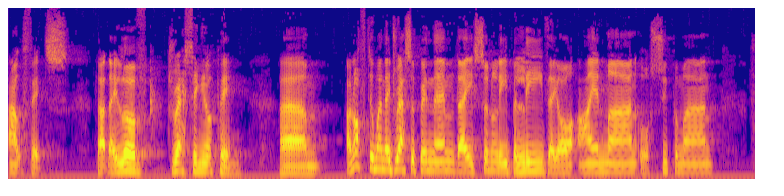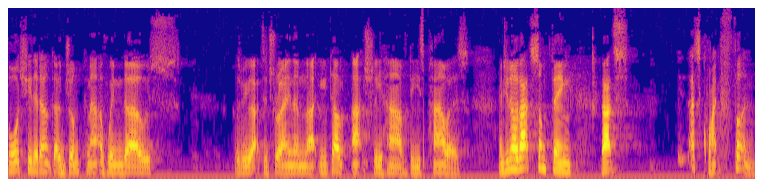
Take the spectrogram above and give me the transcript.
outfits that they love dressing up in. Um, and often when they dress up in them, they suddenly believe they are Iron Man or Superman. Fortunately, they don't go jumping out of windows because we had to train them that you don't actually have these powers. And you know, that's something that's, that's quite fun.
